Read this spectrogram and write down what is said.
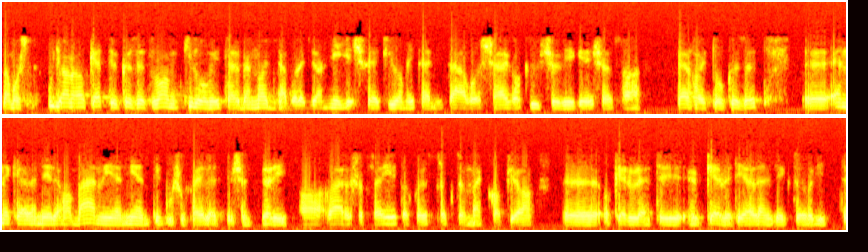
Na most ugyan a kettő között van kilométerben nagyjából egy olyan 4,5 kilométernyi távolság a külső vége és az a felhajtó között. Ennek ellenére, ha bármilyen ilyen típusú fejlesztésen töri a város a fejét, akkor ezt rögtön megkapja a kerületi, kerületi ellenzéktől, hogy itt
